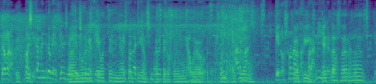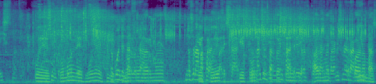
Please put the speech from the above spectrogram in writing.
pero bueno, este, básicamente lo que decían ah, no, es que va a terminar esto de aquí simplemente ah, podemos son armas que no son armas para mí. Estas armas, pues, ¿cómo les voy a decir? No puedo no son armas. No son armas para puedes, mí, ¿vale? Estas, que son, los para. Para mí son herramientas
